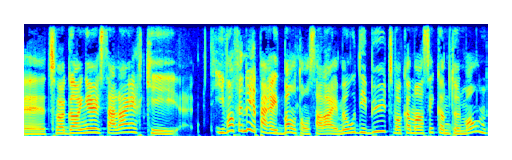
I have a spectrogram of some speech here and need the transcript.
euh, tu vas gagner un salaire qui est il va finir par être bon ton salaire. Mais au début, tu vas commencer comme tout le monde.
